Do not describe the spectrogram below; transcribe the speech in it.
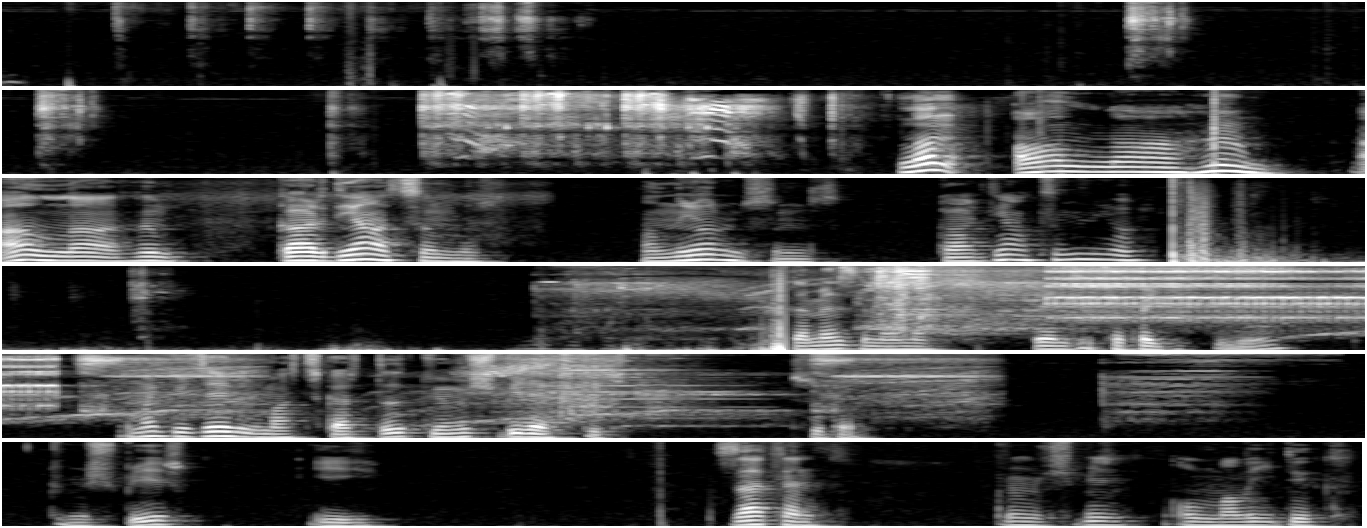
Lan Allah'ım Allah'ım gardiyan atılmır. Anlıyor musunuz? Gardiyan atılmıyor. Demezdim ama bence çöpe gitti diye. Ama güzel bir maç çıkarttık. Gümüş bir ettik. Süper. Gümüş bir. iyi. Zaten gümüş bir olmalıydık.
